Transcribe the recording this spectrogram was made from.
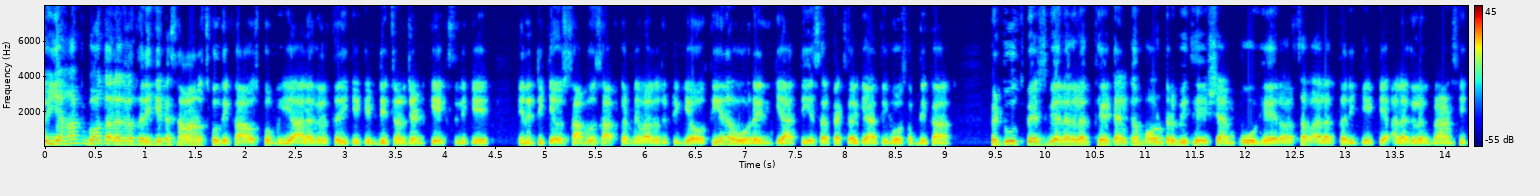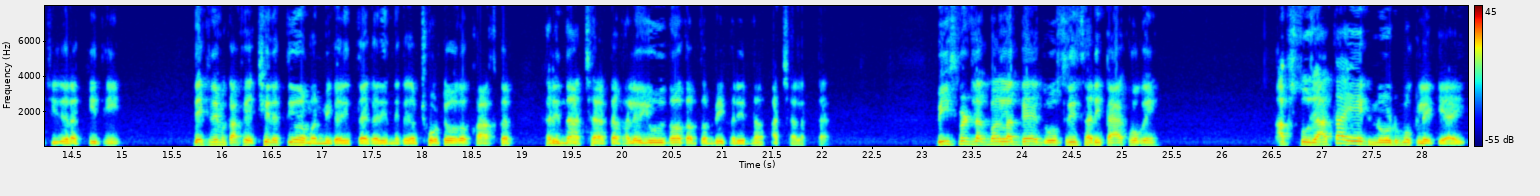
तो यहाँ पे बहुत अलग अलग तरीके का सामान उसको दिखा, उसको भैया अलग अलग तरीके के डिटर्जेंट केक्स लिखे, इन्हें टिकिया साबुन साफ़ करने वाला जो टिकिया होती है ना, वो रेन की आती है, सर्फ एक्सल की आती है, वो सब दिखा। फिर टूथपेस्ट भी अलग अलग थे, टेलकम पाउडर भी थे, शैम्पू, हेयर और सब अलग तरीके के अलग अलग ब्रांड्स की चीज़ें रखी थी। देखने में काफ़ी अच्छी लगती है और मन भी खरीदता है खरीदने का जब छोटे हो तो खासकर खरीदना अच्छा लगता है, भले यूज़ ना हो तब तब भी खरीदना अच्छा लगता है। बीस मिनट लगभग लग गए ग्रोसरी सारी पैक हो गई। अब सुजाता एक नोटबुक लेके आई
